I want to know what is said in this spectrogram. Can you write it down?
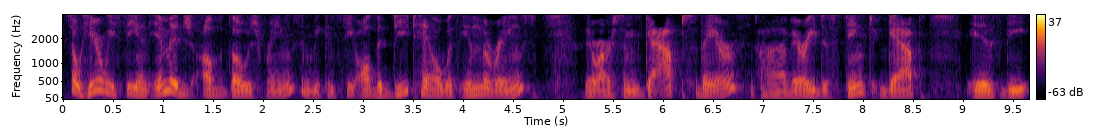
So here we see an image of those rings, and we can see all the detail within the rings. There are some gaps there. A very distinct gap is the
